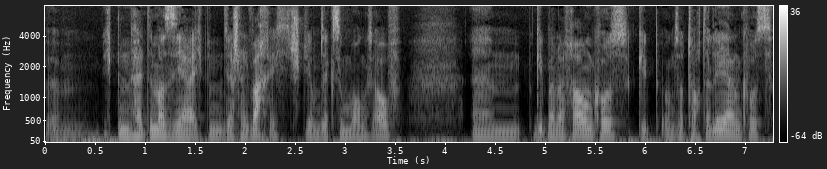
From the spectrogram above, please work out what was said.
ähm, ich bin halt immer sehr, ich bin sehr schnell wach. Ich stehe um 6 Uhr morgens auf ähm, gebe meiner Frau einen Kuss, gebe unserer Tochter Lea einen Kuss.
